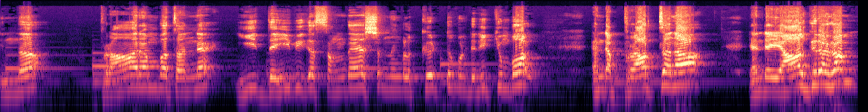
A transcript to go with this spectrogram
ഇന്ന് പ്രാരംഭ തന്നെ ഈ ദൈവിക സന്ദേശം നിങ്ങൾ കേട്ടുകൊണ്ടിരിക്കുമ്പോൾ എന്റെ പ്രാർത്ഥന എന്റെ ആഗ്രഹം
